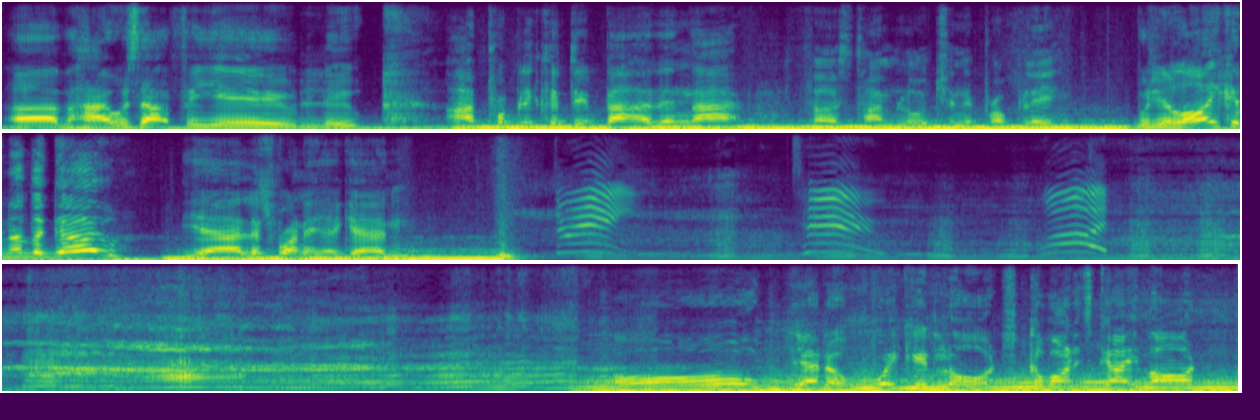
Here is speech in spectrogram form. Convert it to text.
Um, how was that for you, Luke? I probably could do better than that. First time launching it properly. Would you like another go? Yeah, let's run it again. three, two, one. Oh, you had a wicked launch. Come on, it's game on.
